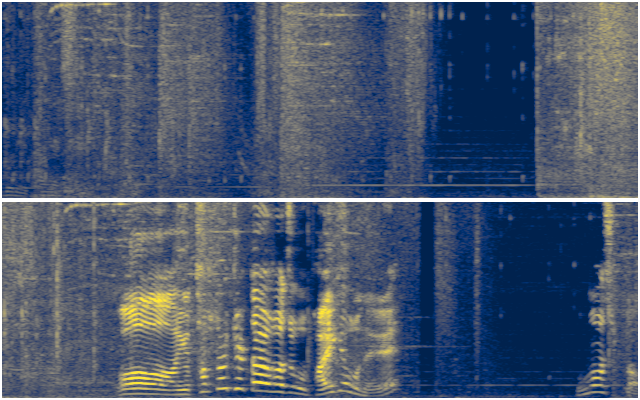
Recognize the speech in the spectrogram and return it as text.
아군이 당했습니다. 와 이거 탑솔킬 따가지고 발개 오네? 너무 아쉽다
